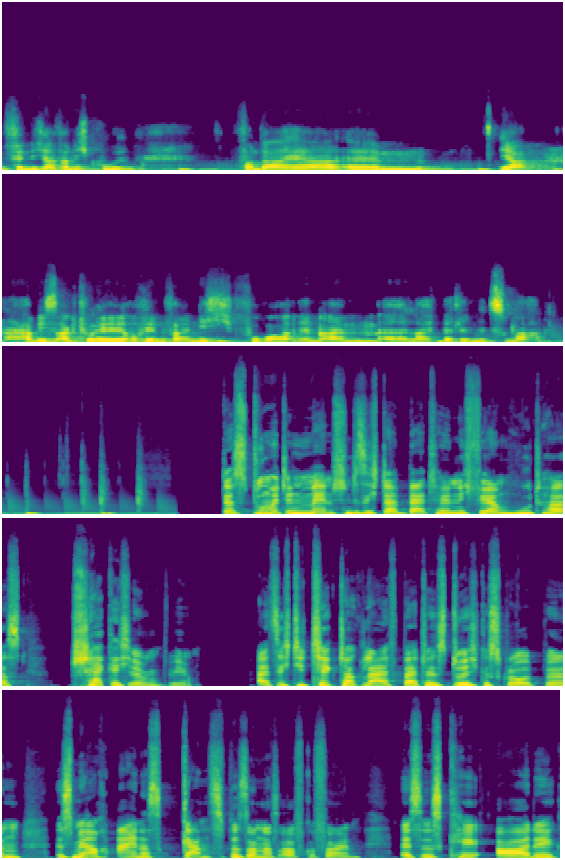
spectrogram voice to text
finde ich einfach nicht cool. Von daher ähm, ja, habe ich es aktuell auf jeden Fall nicht vor, in einem äh, Live-Battle mitzumachen. Dass du mit den Menschen, die sich da battlen, nicht viel am Hut hast, check ich irgendwie. Als ich die TikTok Live Battles durchgescrollt bin, ist mir auch eines ganz besonders aufgefallen. Es ist chaotic,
